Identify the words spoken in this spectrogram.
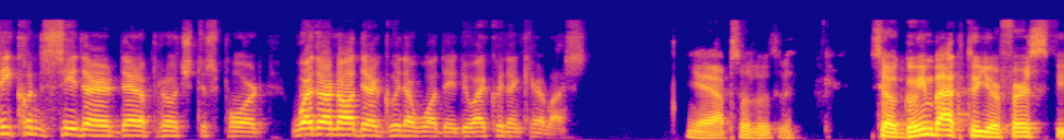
reconsider their approach to sport, whether or not they're good at what they do. I couldn't care less. Yeah, absolutely. So going back to your first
